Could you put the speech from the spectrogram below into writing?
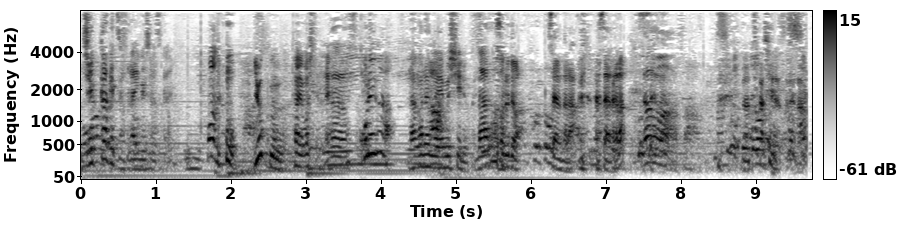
10ヶ月フライングしてますからまあでも、よく耐えましたよね。これが長年の MC 力。それでは、さよなら。さよなら。どうも。懐かしいですね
